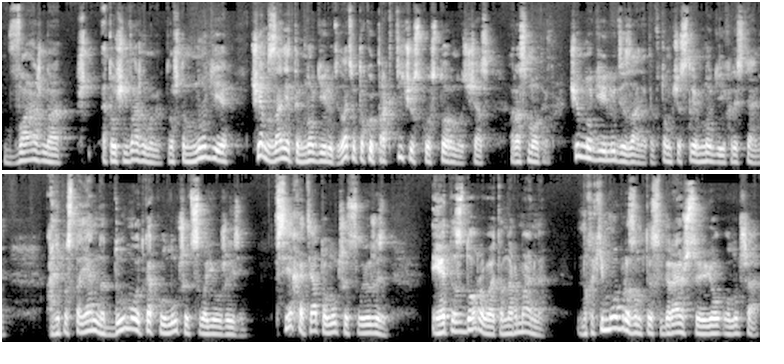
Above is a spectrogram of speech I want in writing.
важно, это очень важный момент, потому что многие, чем заняты многие люди? Давайте вот такую практическую сторону сейчас рассмотрим. Чем многие люди заняты, в том числе многие христиане? Они постоянно думают, как улучшить свою жизнь. Все хотят улучшить свою жизнь. И это здорово, это нормально. Но каким образом ты собираешься ее улучшать?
